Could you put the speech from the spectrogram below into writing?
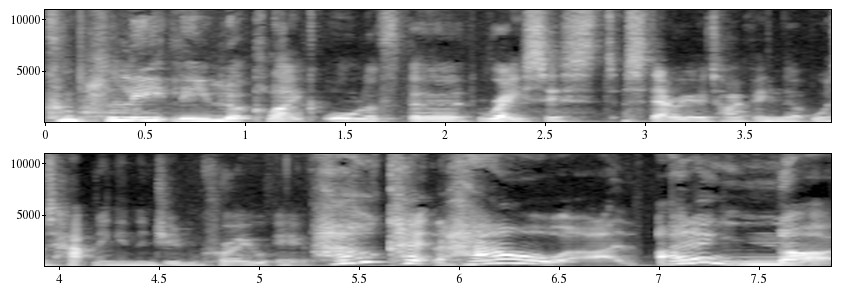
completely look like all of the racist stereotyping that was happening in the Jim Crow era. How can how I don't know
